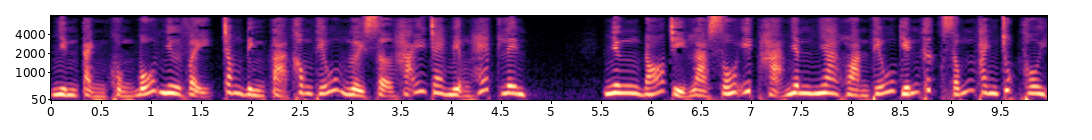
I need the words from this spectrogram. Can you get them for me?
nhìn cảnh khủng bố như vậy, trong đình tạ không thiếu người sợ hãi che miệng hét lên. Nhưng đó chỉ là số ít hạ nhân nha hoàn thiếu kiến thức sống thanh trúc thôi.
